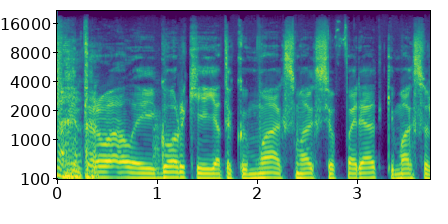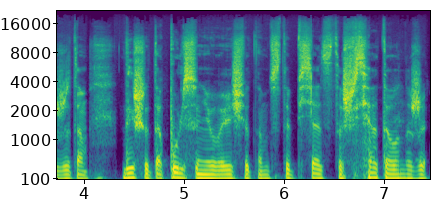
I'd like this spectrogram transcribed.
интервалы и горки, я такой, Макс, Макс, все в порядке, Макс уже там дышит, а пульс у него еще там 150-160, а он уже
